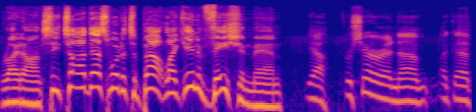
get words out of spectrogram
Right on. See, Todd, that's what it's about. Like innovation, man. Yeah, for sure. And um, like a,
